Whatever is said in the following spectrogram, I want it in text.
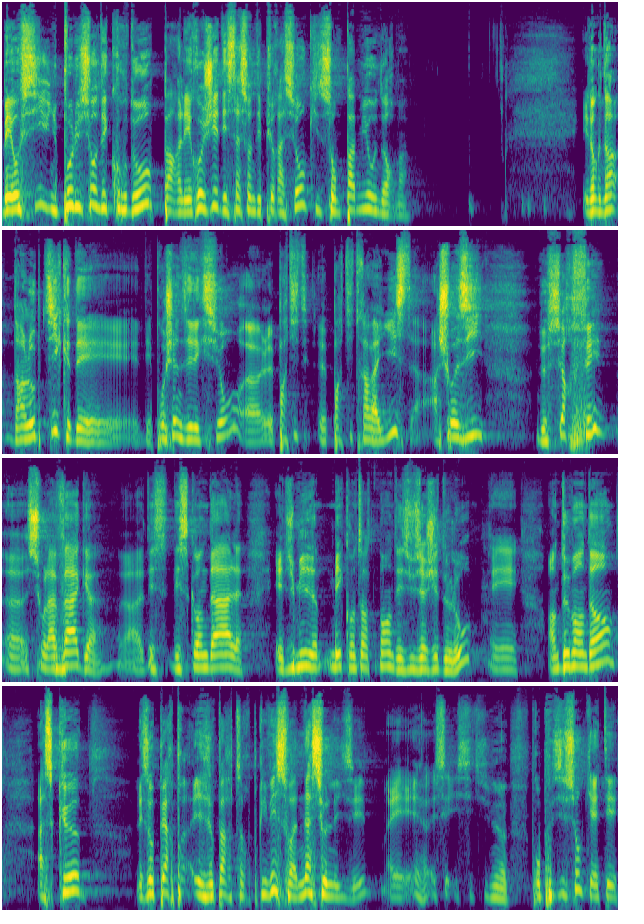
mais aussi une pollution des cours d'eau par les rejets des stations d'épuration qui ne sont pas mis aux normes. Et donc, dans, l'optique des, prochaines élections, euh, le, parti, travailliste a choisi de surfer euh, sur la vague euh, des, scandales et du mécontentement des usagers de l'eau, et en demandant à ce que les, opérateurs privés soient nationalisés. Euh, c'est une proposition qui a été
